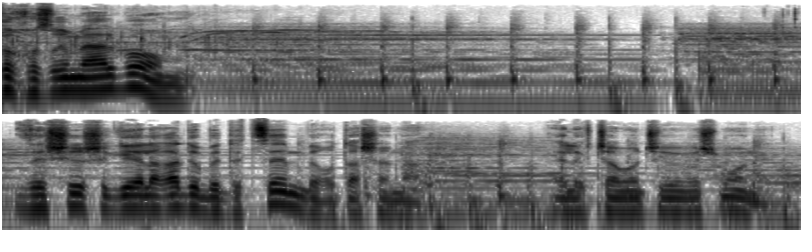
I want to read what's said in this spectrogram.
ואנחנו חוזרים לאלבום. זה שיר שהגיע לרדיו בדצמבר אותה שנה, 1978.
